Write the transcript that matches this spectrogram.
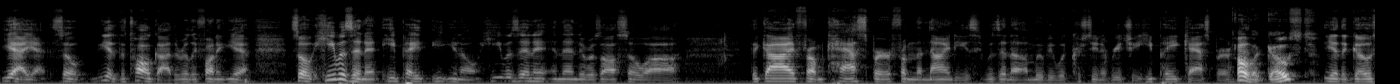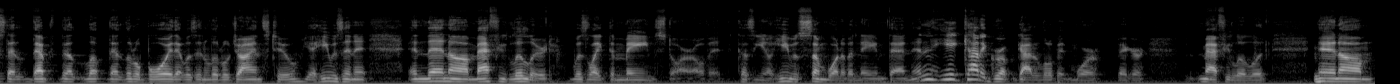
Yeah, yeah. So yeah, the tall guy, the really funny. Yeah. So he was in it. He paid. He, you know, he was in it, and then there was also uh, the guy from Casper from the '90s. He was in a movie with Christina Ricci. He played Casper. Oh, the ghost? Yeah, the ghost that that that, that little boy that was in Little Giants too. Yeah, he was in it. And then uh, Matthew Lillard was like the main star of it because you know he was somewhat of a name then, and he kind of grew up, got a little bit more bigger. Matthew Lillard, and um,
